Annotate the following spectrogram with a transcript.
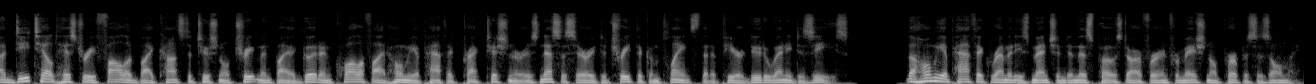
A detailed history followed by constitutional treatment by a good and qualified homeopathic practitioner is necessary to treat the complaints that appear due to any disease. The homeopathic remedies mentioned in this post are for informational purposes only.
